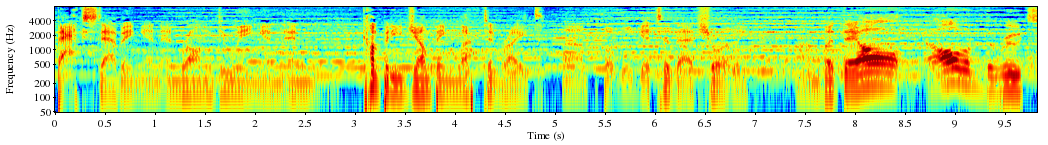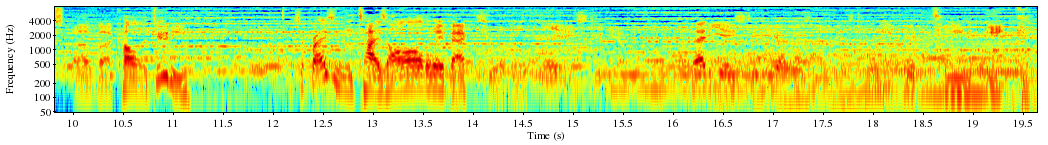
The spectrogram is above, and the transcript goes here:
backstabbing and, and wrongdoing and, and company jumping left and right, uh, but we'll get to that shortly. Um, but they all, all of the roots of uh, Call of Duty, surprisingly ties all the way back to a little EA studio. Uh, that EA studio is known as 2015 Inc.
